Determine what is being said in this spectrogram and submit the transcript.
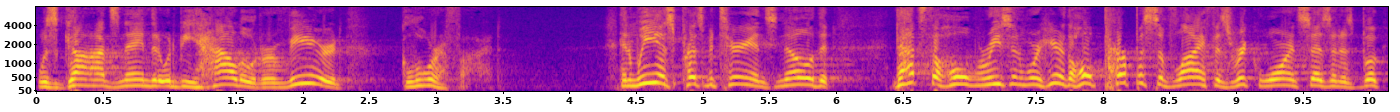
was God's name, that it would be hallowed, revered, glorified. And we as Presbyterians know that that's the whole reason we're here. The whole purpose of life, as Rick Warren says in his book,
